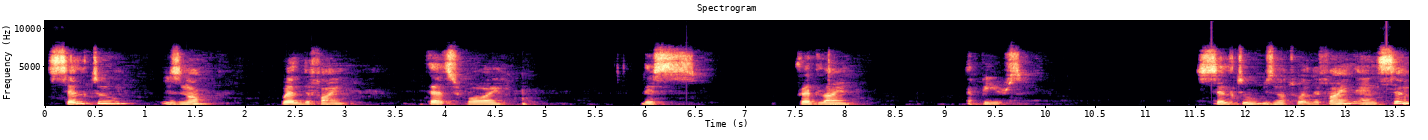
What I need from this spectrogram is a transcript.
Cell 2 is not well defined that's why this red line appears. Cell 2 is not well defined and cell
